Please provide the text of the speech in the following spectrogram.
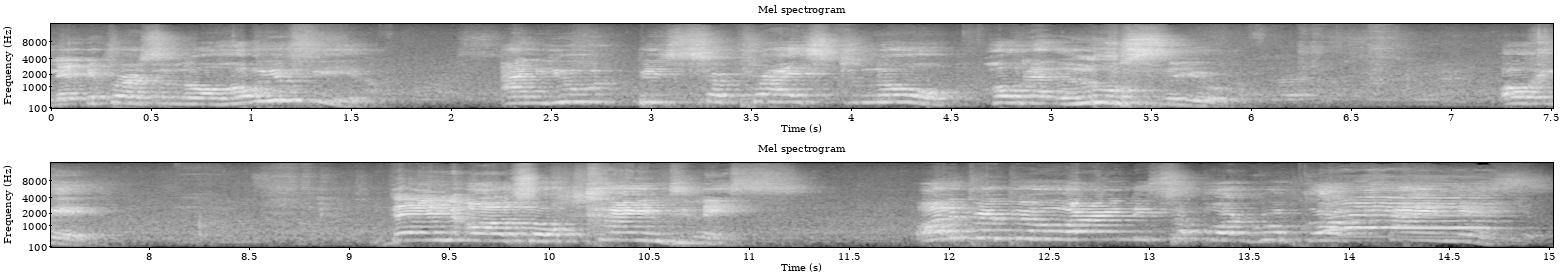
let the person know how you feel. And you would be surprised to know how that loosens you. Okay. Then also kindness. All the people who are in this support group called kindness.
